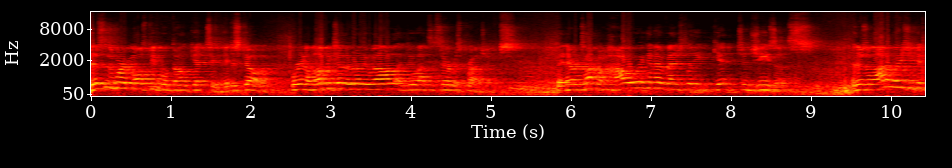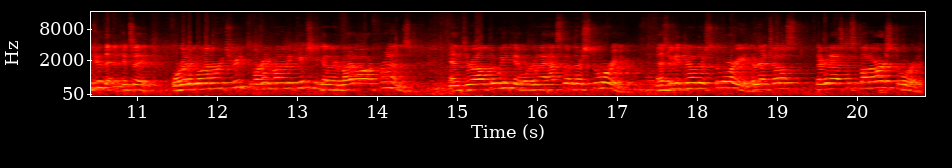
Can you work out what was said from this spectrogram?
This is where most people don't get to. They just go, we're going to love each other really well and do lots of service projects. They never talk about how are we going to eventually get to Jesus. And there's a lot of ways you can do that. You can say, we're going to go on a retreat, we're going to go on a vacation together, invite all our friends. And throughout the weekend, we're going to ask them their story. And as we get to know their story, they're going to tell us, they're going to ask us about our story.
